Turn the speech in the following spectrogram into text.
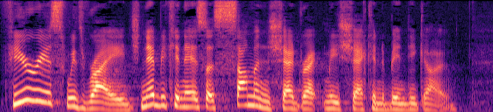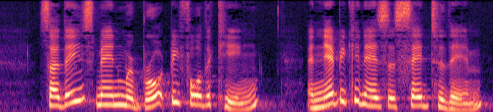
Furious with rage, Nebuchadnezzar summoned Shadrach, Meshach, and Abednego. So these men were brought before the king, and Nebuchadnezzar said to them,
